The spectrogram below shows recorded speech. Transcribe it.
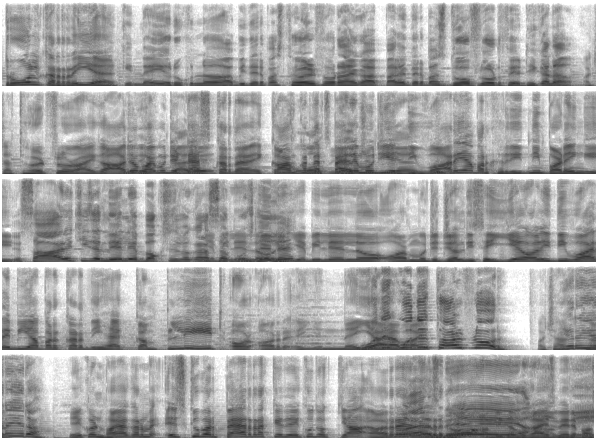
ट्रोल कर रही है। कि नहीं रुक ना अभी तेरे पास थर्ड फ्लोर आएगा। पहले तेरे पास दो फ्लोर थे ठीक है ना? अच्छा थर्ड फ्लोर आएगा। आ जाओ भाई मुझे टेस्ट करना है। एक काम करते हैं पहले मुझे ये दीवारें यहाँ पर खरीदनी पड़ेंगी। सारी चीज़ें ले ले बॉक्सेस वगैरह सब कुछ ले लो ये भी ले लो और मुझे जल्दी से ये वाली दीवारें भी यहाँ पर करनी है कंप्लीट और ये नहीं आया भाई। थर्ड फ्लोर अच्छा ये रहा ये रहा एक मिनट भाई अगर मैं इसके ऊपर पैर रख के देखूँ तो क्या अरे अभी तो गाइस मेरे पास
